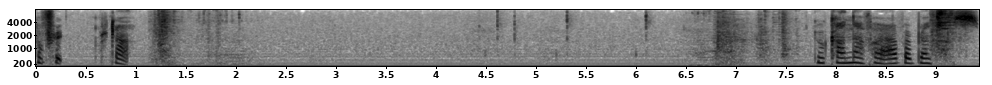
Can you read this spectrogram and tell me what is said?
I for forgot. Wakanda forever, brothers.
